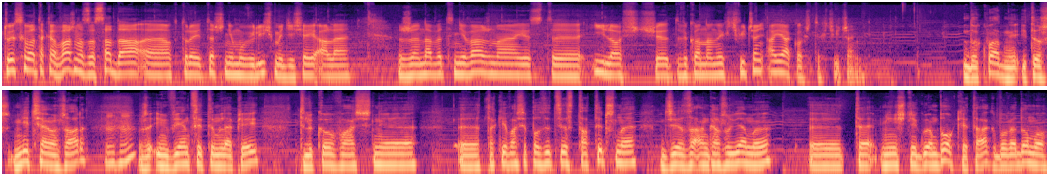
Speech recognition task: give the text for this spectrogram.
tu, jest chyba taka ważna zasada, e, o której też nie mówiliśmy dzisiaj, ale że nawet nieważna jest e, ilość wykonanych ćwiczeń, a jakość tych ćwiczeń. Dokładnie i też nie ciężar, mhm. że im więcej, tym lepiej, tylko właśnie takie właśnie pozycje statyczne, gdzie zaangażujemy te mięśnie głębokie, tak? Bo wiadomo, y,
